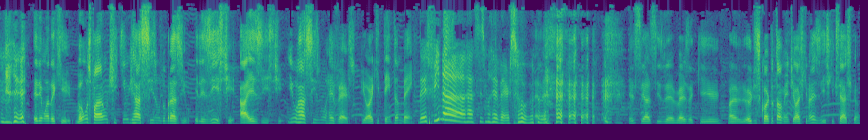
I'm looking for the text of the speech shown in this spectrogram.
Ele manda aqui: Vamos falar um tiquinho de racismo do Brasil. Ele existe? Ah, existe. E o racismo reverso? Pior que tem também. Defina racismo reverso. Esse racismo reverso aqui, mas eu discordo totalmente. Eu acho que não existe. O que, que você acha, Kel?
